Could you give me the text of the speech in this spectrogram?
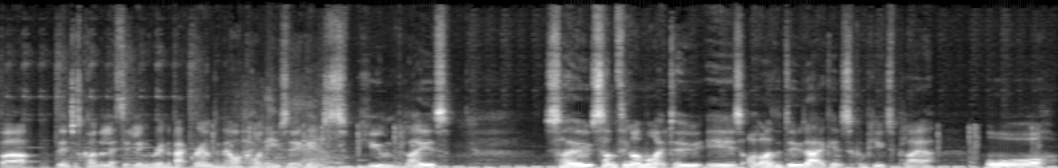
but then just kind of let it linger in the background and now I can't use it against human players. So something I might do is I'll either do that against a computer player or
